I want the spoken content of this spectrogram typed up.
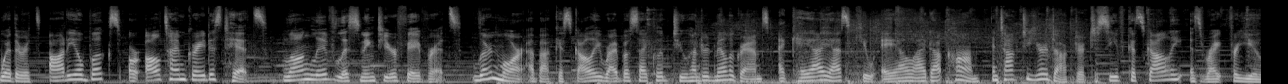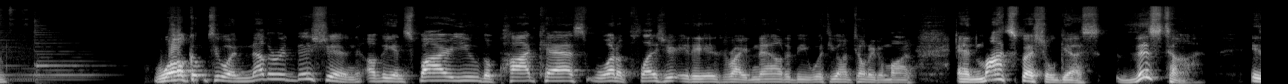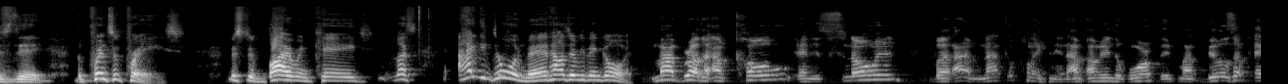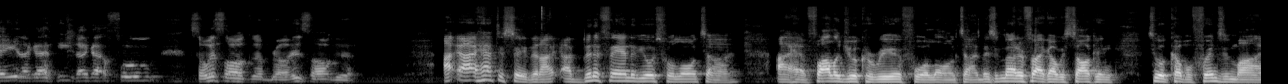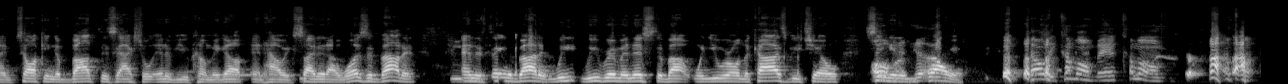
Whether it's audiobooks or all-time greatest hits, long live listening to your favorites. Learn more about Kisqali Ribociclib 200 milligrams at kisqali.com and talk to your doctor to see if Kisqali is right for you. Welcome to another edition of the Inspire You, the podcast. What a pleasure it is right now to be with you. I'm Tony DeMont. And my special guest this time is the, the Prince of Praise, Mr. Byron Cage. Let's how you doing, man? How's everything going? My brother, I'm cold and it's snowing, but I'm not complaining. I'm, I'm in the warmth. My bills are paid. I got heat. I got food. So it's all good, bro. It's all good. I, I have to say that I, I've been a fan of yours for a long time. I have followed your career for a long time. As a matter of fact, I was talking to a couple friends of mine talking about this actual interview coming up and how excited I was about it. And the thing about it, we we reminisced about when you were on the Cosby Show oh, singing oh in the choir. Tony, come on, man, come on.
